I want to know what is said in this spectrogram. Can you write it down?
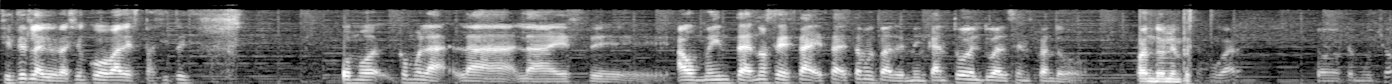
Sientes la vibración como va despacito y. Como, como la, la, la, este, aumenta, no sé, está, está, está muy padre. Me encantó el DualSense cuando, cuando lo empecé a jugar. Lo noté mucho.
